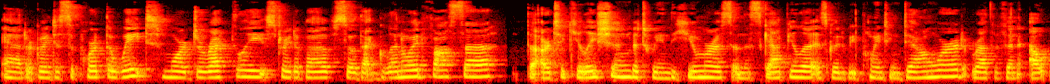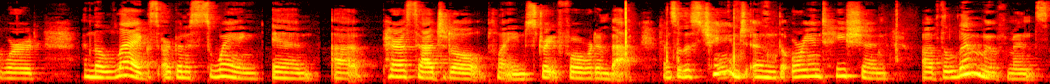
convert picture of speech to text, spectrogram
and are going to support the weight more directly straight above so that glenoid fossa the articulation between the humerus and the scapula is going to be pointing downward rather than outward, and the legs are going to swing in a parasagittal plane, straight forward and back. And so, this change in the orientation of the limb movements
